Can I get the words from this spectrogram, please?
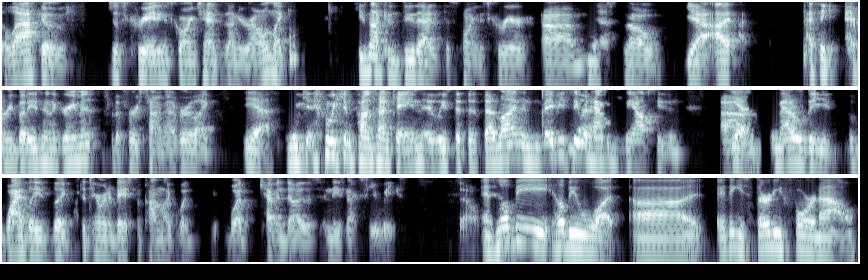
the lack of just creating scoring chances on your own. Like he's not going to do that at this point in his career. Um, Yeah. So yeah, I I think everybody's in agreement for the first time ever. Like Yeah, we can we can punt on Kane at least at this deadline and maybe see what happens in the offseason. Um, Yeah. and that will be widely like determined based upon like what what Kevyn does in these next few weeks. So and he'll be he'll be what? Uh, I think he's 34 now,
